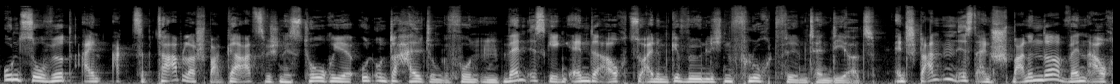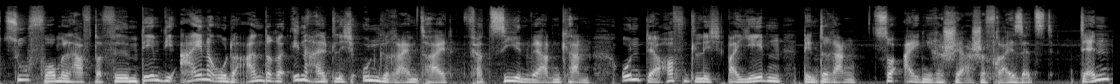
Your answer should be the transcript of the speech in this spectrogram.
und so wird ein akzeptabler Spagat zwischen Historie und Unterhaltung gefunden, wenn es gegen Ende auch zu einem gewöhnlichen Fluchtfilm tendiert. Entstanden ist ein spannender, wenn auch zu formelhafter Film, dem die eine oder andere inhaltliche Ungereimtheit verziehen werden kann und der hoffentlich bei jedem den Drang zur Eigenrecherche freisetzt. Denn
